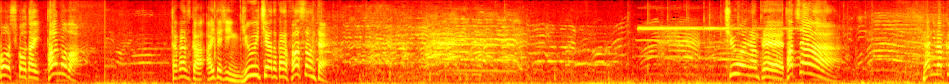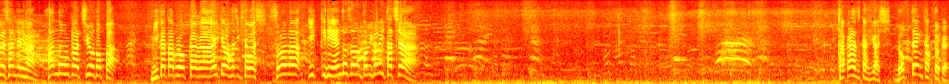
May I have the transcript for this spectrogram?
攻守交代ターンオーバー。宝塚相手陣11ヤードからファーストダウン点中央へのランプレータッチダウン。何バック32番反応が中央突破。味方ブロッカーが相手を弾き飛ばしそのまま一気にエンドゾーン飛び込みタッチダウン。宝塚東6点獲得。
